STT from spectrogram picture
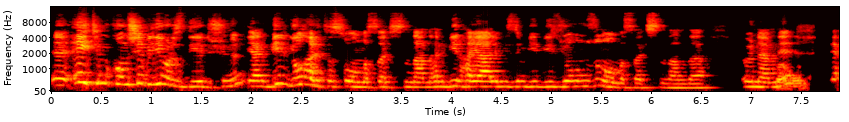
e, eğitimi konuşabiliyoruz diye düşünün. Yani bir yol haritası olması açısından da hani bir hayalimizin, bir vizyonumuzun olması açısından da önemli. Tamam. Ya,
